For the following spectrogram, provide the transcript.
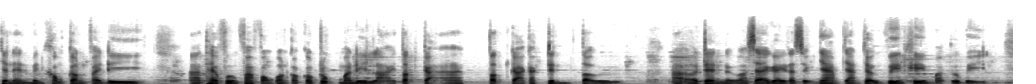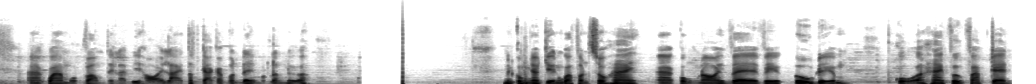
Cho nên mình không cần phải đi à, theo phương pháp phỏng vấn có cấu trúc mà đi lại tất cả tất cả các trình tự à, ở trên nữa sẽ gây ra sự nhàm chán cho ứng viên khi mà cứ bị à, qua một vòng thì lại bị hỏi lại tất cả các vấn đề một lần nữa. Mình cùng nhau chuyển qua phần số 2 à, cùng nói về việc ưu điểm của hai phương pháp trên.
